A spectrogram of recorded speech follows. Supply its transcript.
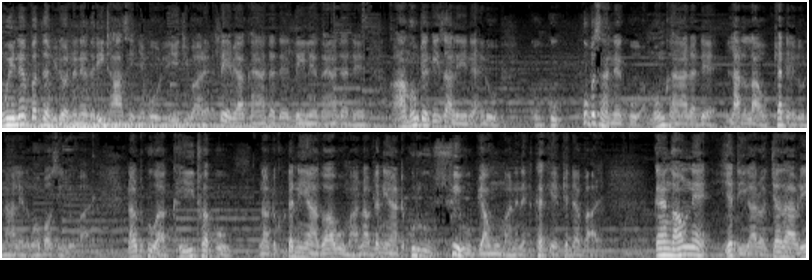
ငွေနဲ့ပတ်သက်ပြီးတော့နည်းနည်းသတိထားစီခြင်းဖို့လေးကြည့်ပါတယ်အလှည့်ပြားခံရတတ်တယ်လိန်လည်ခံရတတ်တယ်ဘာမဟုတ်တဲ့ကိစ္စလေးနဲ့အဲ့လိုဟိုကိုကိုပစံနဲ့ကိုအမုန်းခံရတတ်တဲ့လာတလာကိုဖြတ်တယ်လို့နားလဲသဘောပေါက်စီလိုပါတယ်နောက်တစ်ခုကခီးထွက်ဖို့နောက်တစ်ခုတနေရာသွားဖို့မှာနောက်တနေရာတစ်ခုတစ်ခုရွှေ့ဖို့ပြောင်းဖို့မှာနည်းနည်းအခက်အခဲဖြစ်တတ်ပါတယ်ကံကောင်းတဲ့ရက်တွေကတော့ကြာသာပတိ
